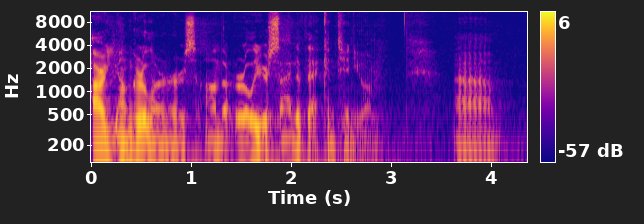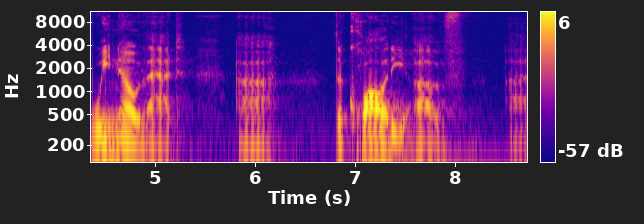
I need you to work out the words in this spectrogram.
our younger learners on the earlier side of that continuum. Uh, we know that uh, the quality of uh,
